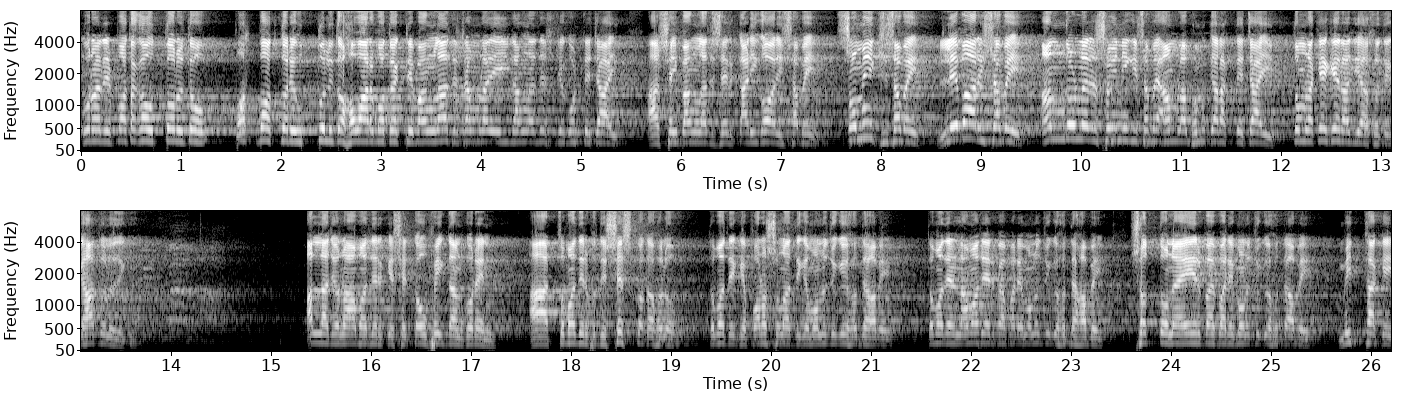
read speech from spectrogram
কোরআনের পতাকা উত্তোলিত, পথপথ করে উত্তোলিত হওয়ার মতো একটি বাংলাদেশ আমরা এই বাংলাদেশকে করতে চাই। আর সেই বাংলাদেশের কারিগর হিসাবে, শ্রমিক হিসাবে, লেবার হিসাবে, আন্দোলনের সৈনিক হিসাবে আমরা ভূমিকা রাখতে চাই। তোমরা কে কে রাজি আসো দেখে হাত তুলে দেখি। আল্লাহ যেন আমাদেরকে সে তৌফিক দান করেন। আর তোমাদের প্রতি শেষ কথা হলো, তোমাদেরকে পড়াশোনার দিকে মনোযোগী হতে হবে, তোমাদের নামাজের ব্যাপারে মনোযোগী হতে হবে, সত্য ন্যায়ের ব্যাপারে মনোযোগী হতে হবে, মিথ্যাকে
